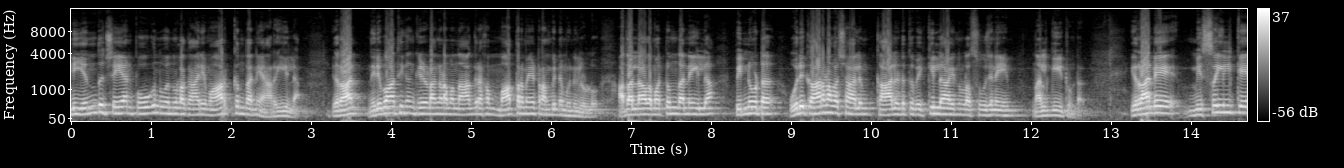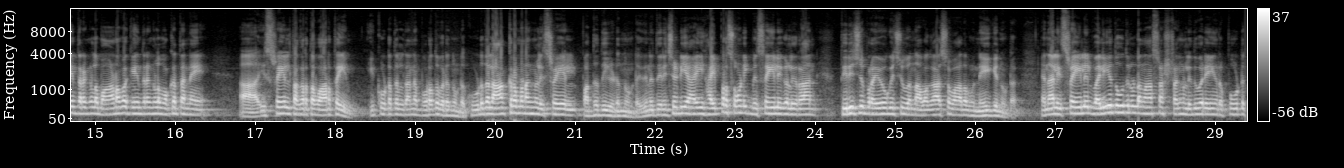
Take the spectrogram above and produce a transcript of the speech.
ഇനി എന്ത് ചെയ്യാൻ പോകുന്നുവെന്നുള്ള കാര്യം ആർക്കും തന്നെ അറിയില്ല. ഇറാൻ നിരുപാധികം കീഴടങ്ങണമെന്ന ആഗ്രഹം മാത്രമേ ട്രംപിന്റെ മുന്നിലുള്ളൂ. അതല്ലാതെ മറ്റും തന്നെയില്ല. പിന്നോട്ട് ഒരു കാരണവശാലും കാലെടുത്ത് വെക്കില്ല എന്നുള്ള സൂചനയും നൽകിയിട്ടുണ്ട്. ഇറാന്റെ മിസൈൽ കേന്ദ്രങ്ങളും ആണവ കേന്ദ്രങ്ങളും ഒക്കെ തന്നെ ഇസ്രയേൽ തകർത്ത വാർത്തയും ഇക്കൂട്ടത്തിൽ തന്നെ പുറത്തു വരുന്നുണ്ട്. കൂടുതൽ ആക്രമണങ്ങൾ ഇസ്രയേൽ പദ്ധതി ഇടുന്നുണ്ട്. ഇതിന് തിരിച്ചടിയായി ഹൈപ്പർസോണിക് മിസൈലുകൾ ഇറാൻ തിരിച്ചു പ്രയോഗിച്ചു എന്ന അവകാശവാദം ഉന്നയിക്കുന്നുണ്ട്. എന്നാൽ ഇസ്രയേലിൽ വലിയ തോതിലുള്ള നാശനഷ്ടങ്ങൾ ഇതുവരെയും റിപ്പോർട്ട്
